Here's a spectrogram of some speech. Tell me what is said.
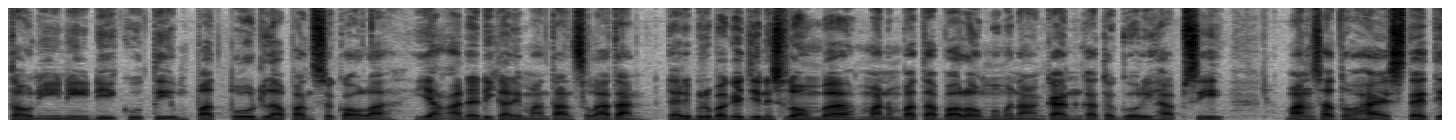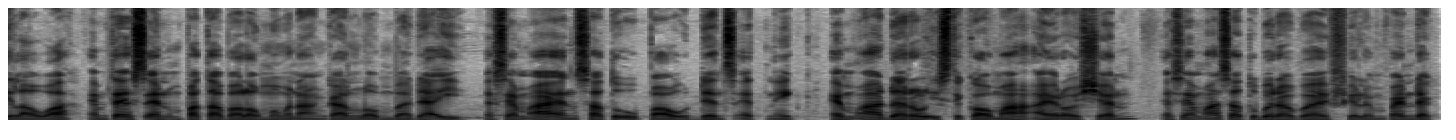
tahun ini diikuti 48 sekolah yang ada di Kalimantan Selatan. Dari berbagai jenis lomba, MAN 4 Tabalong memenangkan kategori Hapsi, MAN 1 HST Tilawah, MTSN 4 Tabalong memenangkan lomba dai, SMAN 1 Upau Dance Etnik, MA Darul Istiqomah Aerosion, SMA 1 Barabai Film Pendek,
